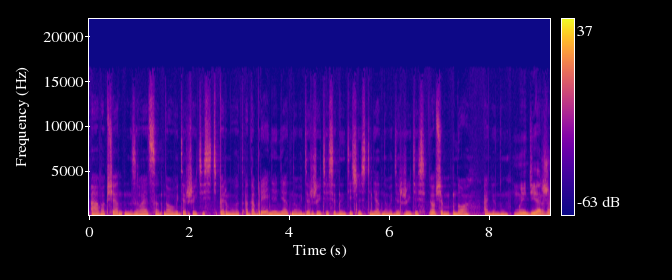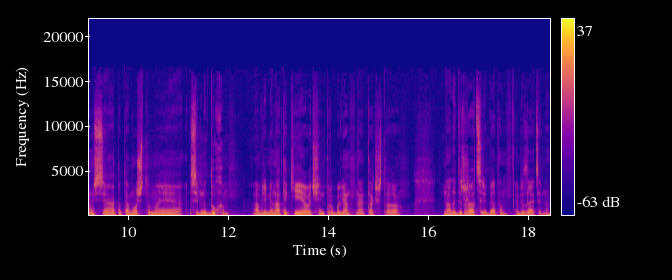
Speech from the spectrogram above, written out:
а вообще называется «Но вы держитесь». Теперь мы вот одобрения нет, но вы держитесь, идентичности нет, но вы держитесь. В общем, «но», а не «ну». Мы держимся, потому что мы сильны духом. А времена такие очень турбулентные, так что надо держаться, ребята, обязательно.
